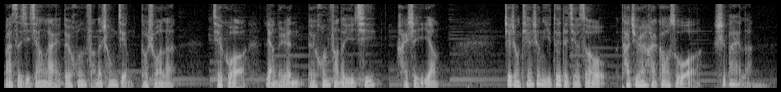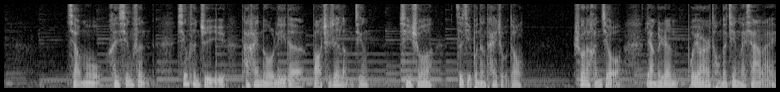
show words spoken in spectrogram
把自己将来对婚房的憧憬都说了，结果两个人对婚房的预期还是一样。这种天生一对的节奏，他居然还告诉我失败了。小木很兴奋，兴奋之余，他还努力地保持着冷静，心说自己不能太主动。说了很久，两个人不约而同地静了下来。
